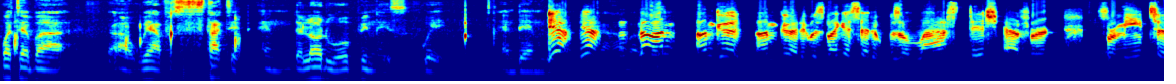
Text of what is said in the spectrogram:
whatever uh, we have started, and the Lord will open His way. And then we Yeah, can, we yeah. No, I'm I'm good. It was like I said, it was a last ditch effort for me to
